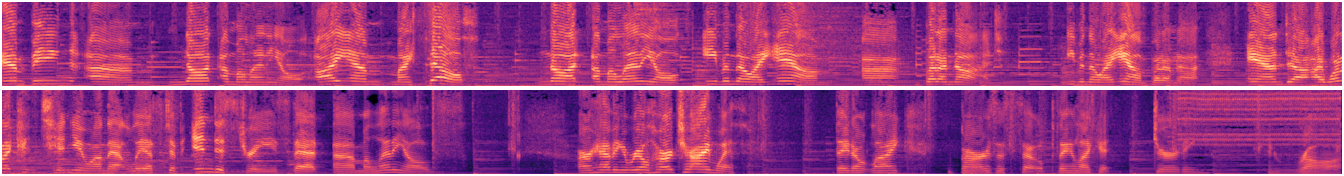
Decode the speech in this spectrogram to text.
and being um, not a millennial. I am myself not a millennial, even though I am, uh, but I'm not. Even though I am, but I'm not. And uh, I want to continue on that list of industries that uh, millennials are having a real hard time with. They don't like bars of soap. They like it dirty and raw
